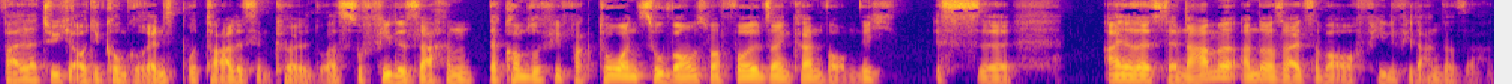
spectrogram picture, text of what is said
weil natürlich auch die Konkurrenz brutal ist in Köln. Du hast so viele Sachen, da kommen so viele Faktoren zu, warum es mal voll sein kann, warum nicht. Ist äh, einerseits der Name, andererseits aber auch viele, viele andere Sachen.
